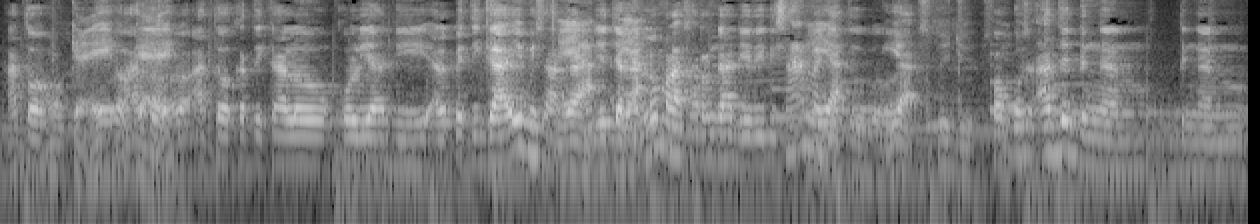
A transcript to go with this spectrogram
atau Oke, atau, oke. atau ketika lo kuliah di LP3I misalkan Iya, ya jangan iya. lo merasa rendah diri di sana Iya, gitu Iya, setuju. fokus aja dengan dengan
